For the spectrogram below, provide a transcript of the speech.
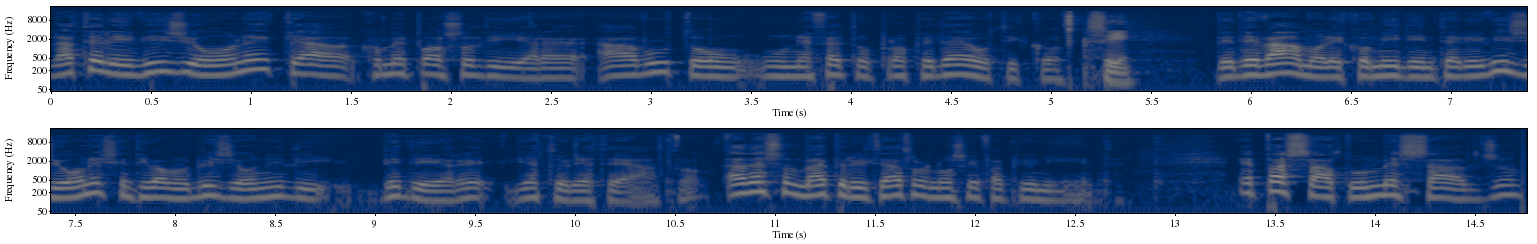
la televisione che ha, come posso dire, ha avuto un, un effetto propedeutico. Sì, Vedevamo le commedie in televisione, sentivamo il bisogno di vedere gli attori a teatro. Adesso ormai per il teatro non si fa più niente. È passato un messaggio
